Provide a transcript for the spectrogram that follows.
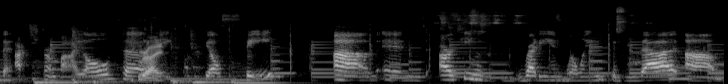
the extra mile to Right. make them feel safe. Um, and our team is ready and willing to do that um,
